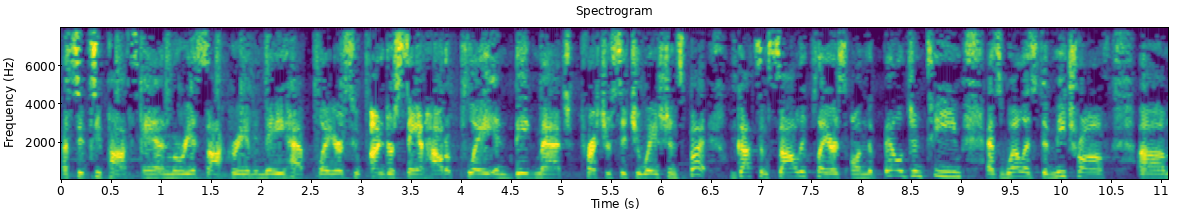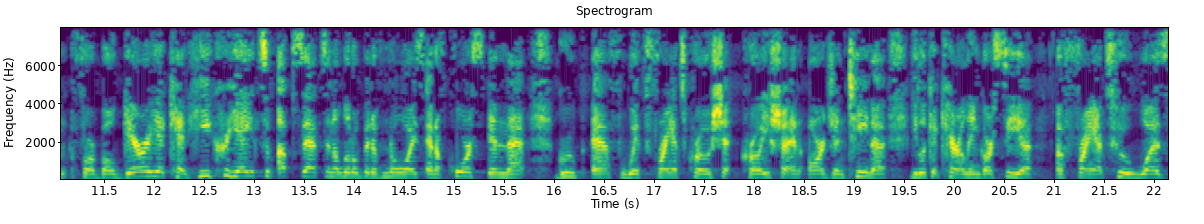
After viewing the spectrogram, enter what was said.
Tsitsipas and Maria Sakkari, I mean, they have players who understand how to play in big match pressure situations. But we've got some solid players on the Belgian team, as well as Dimitrov um, for Bulgaria. Can he create some upsets and a little bit of noise? And of course, in that Group F with France, Croatia, Croatia and Argentina, you look at Caroline Garcia of France, who was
